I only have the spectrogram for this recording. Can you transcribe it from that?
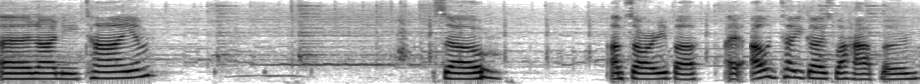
and I need time. So, I'm sorry, but I, I'll tell you guys what happened.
